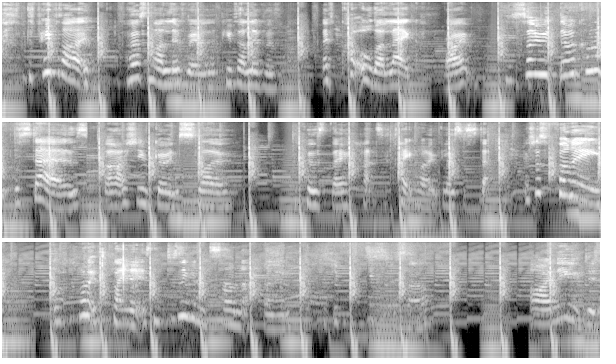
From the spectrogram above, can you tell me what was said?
the people that, the person I live with, the people I live with, they've cut all their leg, right? So they were coming up the stairs, but actually going slow because they had to take like loads of steps. It's just funny. I can't explain it. It doesn't even sound that funny. You? Oh, I nearly did.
